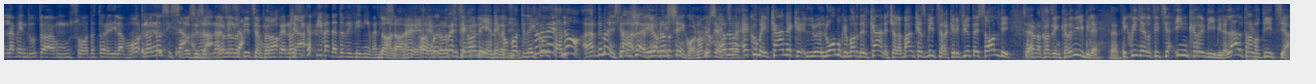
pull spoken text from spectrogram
l'ha venduto a un suo datore di lavoro, non, non si sa. Non si sa, non, è una notizia però Non si capiva da dove venivano no, i soldi. È, è notizia ironia nei confronti del contante. No, Ardemani, stiamo no, dicendo io non vi seguo, non vi seguo. È come il cane che l'uomo che morde il cane, cioè la banca svizzera che rifiuta i soldi, certo. è una cosa incredibile. Certo. E quindi è una notizia incredibile. L'altra notizia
